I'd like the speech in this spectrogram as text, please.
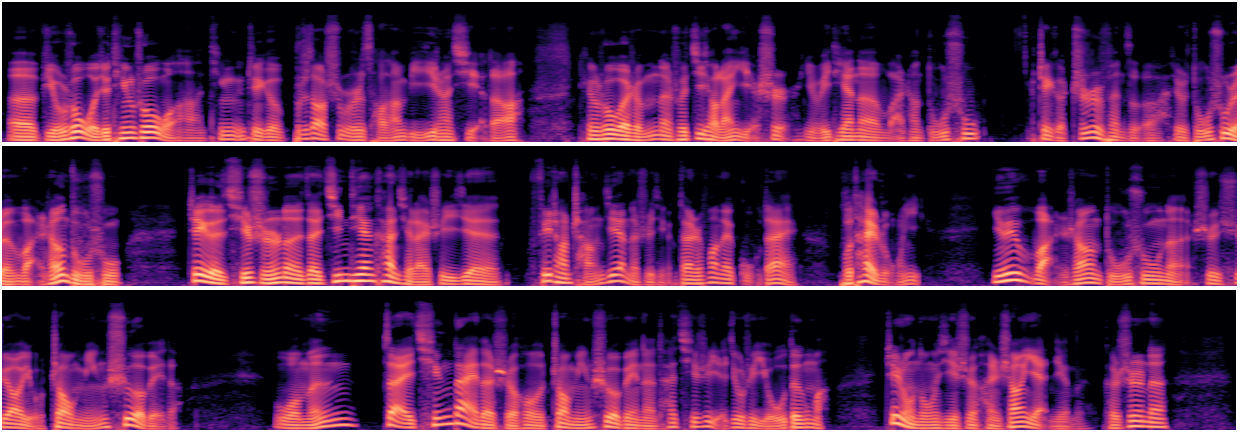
呃，比如说，我就听说过啊，听这个不知道是不是《草堂笔记》上写的啊？听说过什么呢？说纪晓岚也是有一天呢，晚上读书，这个知识分子啊，就是读书人，晚上读书。这个其实呢，在今天看起来是一件非常常见的事情，但是放在古代不太容易，因为晚上读书呢是需要有照明设备的。我们在清代的时候，照明设备呢，它其实也就是油灯嘛，这种东西是很伤眼睛的。可是呢，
